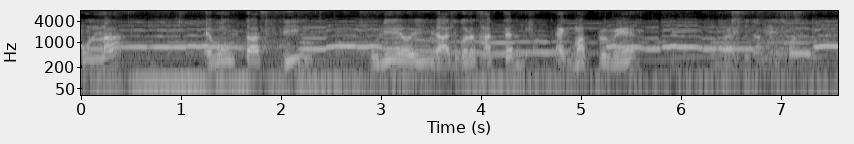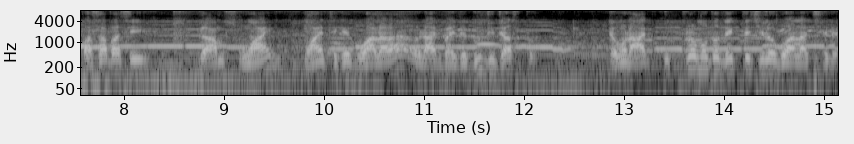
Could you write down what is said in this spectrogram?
কন্যা এবং তার স্ত্রী, উনি ওই রাজগড়ে থাকতেন, একমাত্র মেয়ে। পাশাপাশি গ্রাম সোয়াই সোয়াই থেকে গোয়ালারা ওই রাজবাড়িতে দুধ দিতে আসতো। এবং রাজপুত্র মতো দেখতে ছিল গোয়ালার ছেলে।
